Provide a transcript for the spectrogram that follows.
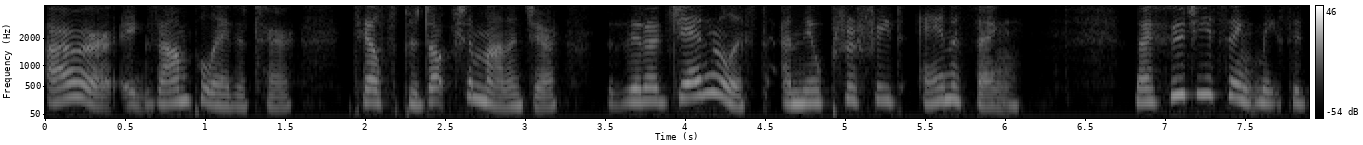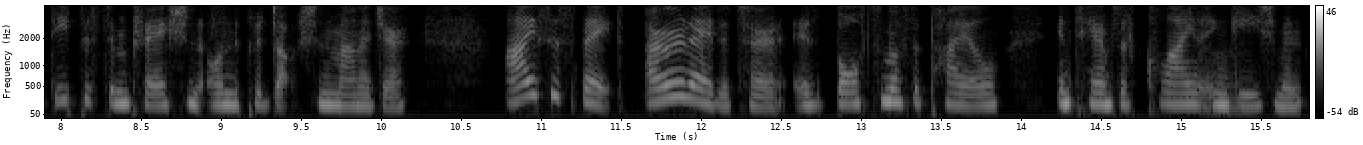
our example editor tells the production manager that they're a generalist and they'll proofread anything. Now, who do you think makes the deepest impression on the production manager? I suspect our editor is bottom of the pile in terms of client mm. engagement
